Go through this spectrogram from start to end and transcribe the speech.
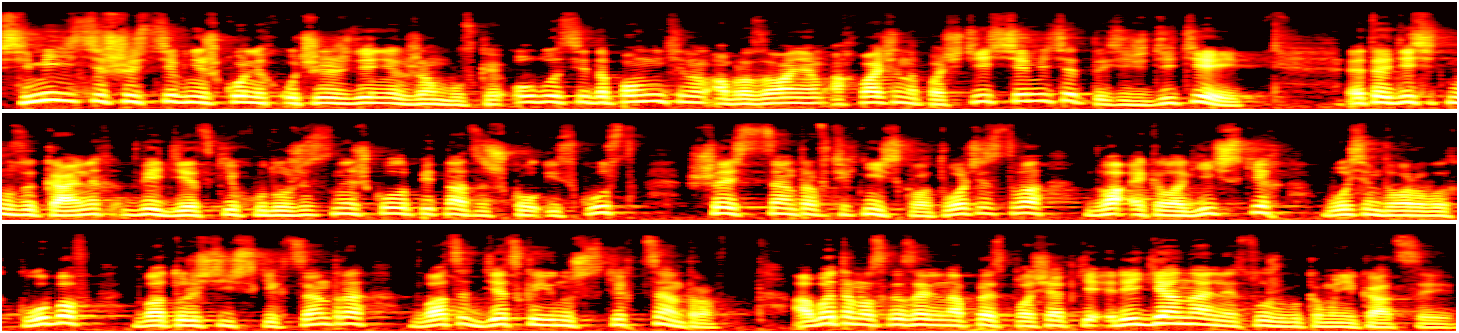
В 76 внешкольных учреждениях Жамбулской области дополнительным образованием охвачено почти 70 тысяч детей. Это 10 музыкальных, 2 детские художественные школы, 15 школ искусств, 6 центров технического творчества, 2 экологических, 8 дворовых клубов, 2 туристических центра, 20 детско-юношеских центров. Об этом рассказали на пресс-площадке региональной службы коммуникации.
